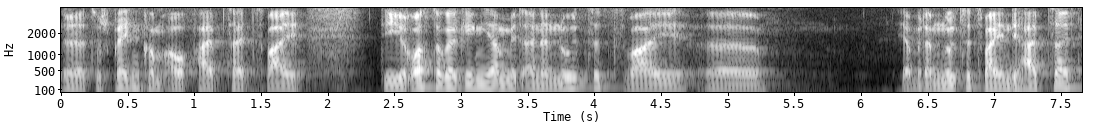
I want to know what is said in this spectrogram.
äh, zu sprechen kommen auf Halbzeit 2. Die Rostocker gingen ja mit einer 0 zu 2 äh, ja, mit einem 0 zu 2 in die Halbzeit.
